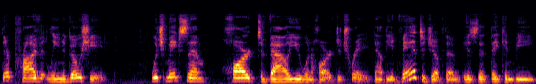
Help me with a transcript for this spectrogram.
they're privately negotiated, which makes them hard to value and hard to trade. Now, the advantage of them is that they can be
